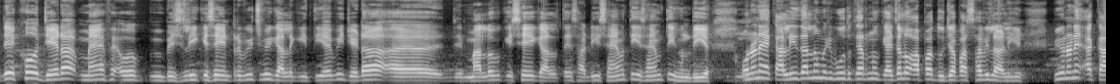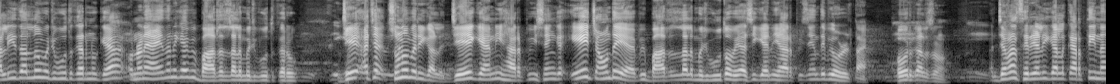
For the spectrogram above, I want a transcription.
ਦੇਖੋ ਜਿਹੜਾ ਮੈਂ ਪਿਛਲੀ ਕਿਸੇ ਇੰਟਰਵਿਊ 'ਚ ਵੀ ਗੱਲ ਕੀਤੀ ਹੈ ਵੀ ਜਿਹੜਾ ਮੰਨ ਲਓ ਕਿਸੇ ਗੱਲ ਤੇ ਸਾਡੀ ਸਹਿਮਤੀ ਸਹਿਮਤੀ ਹੁੰਦੀ ਹੈ ਉਹਨਾਂ ਨੇ ਅਕਾਲੀ ਦਲ ਨੂੰ ਮਜ਼ਬੂਤ ਕਰਨ ਨੂੰ ਕਿਹਾ ਚਲੋ ਆਪਾਂ ਦੂਜਾ ਪਾਸਾ ਵੀ ਲਾ ਲਈਏ। ਵੀ ਉਹਨਾਂ ਨੇ ਅਕਾਲੀ ਦਲ ਨੂੰ ਮਜ਼ਬੂਤ ਕਰਨ ਨੂੰ ਕਿਹਾ ਉਹਨਾਂ ਨੇ ਐਂ ਤਾਂ ਨਹੀਂ ਕਿਹਾ ਵੀ ਬਾਦਲ ਦਲ ਮਜ਼ਬੂਤ ਕਰੋ। ਜੇ ਅੱਛਾ ਸੁਣੋ ਮੇਰੀ ਗੱਲ। ਜੇ ਗਿਆਨੀ ਹਰਪ੍ਰੀਤ ਸਿੰਘ ਇਹ ਚਾਹੁੰਦੇ ਆ ਵੀ ਬਾਦਲ ਦਲ ਮਜ਼ਬੂਤ ਹੋਵੇ ਅਸੀਂ ਗਿਆਨੀ ਹਰਪ੍ਰੀਤ ਸਿੰਘ ਦੇ ਵੀ ਉਲਟਾ ਹੋਰ ਗੱਲ ਸੁਣੋ। ਜਮਾਂ ਸਿਰੇ ਵਾਲੀ ਗੱਲ ਕਰਤੀ ਨਾ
